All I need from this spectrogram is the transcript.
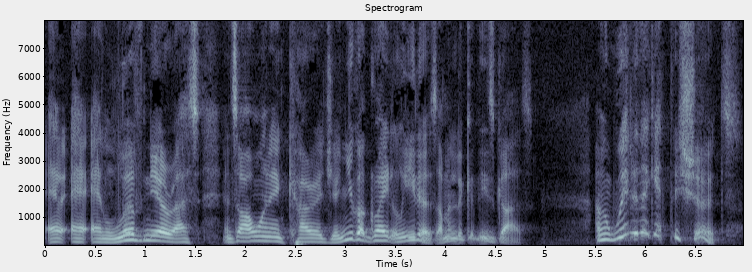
and, and, and live near us. And so I want to encourage you. And you've got great leaders. I mean, look at these guys. I mean, where do they get these shirts?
